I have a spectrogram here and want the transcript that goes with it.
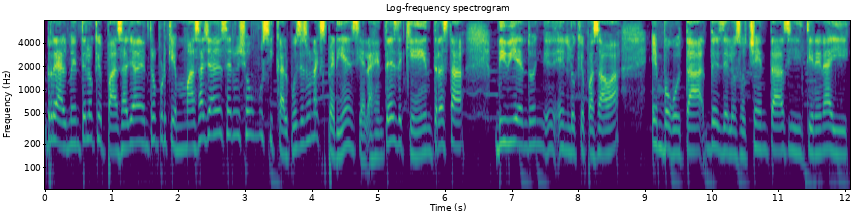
realmente lo que pasa allá adentro, porque más allá de ser un show musical, pues es una experiencia. La gente desde que entra está viviendo en, lo que pasaba en Bogotá desde los ochentas y tienen ahí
